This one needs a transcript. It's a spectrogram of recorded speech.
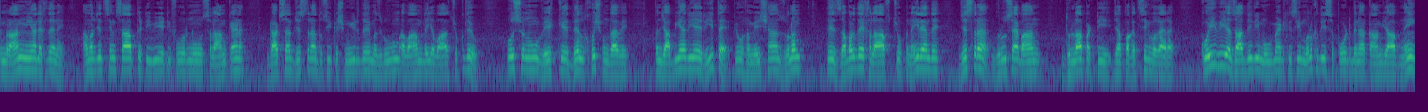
ਇਮਰਾਨ ਮੀਆਂ ਲਿਖਦੇ ਨੇ ਅਮਰਜੀਤ ਸਿੰਘ ਸਾਹਿਬ ਤੇ ਟੀਵੀ 84 ਨੂੰ ਸਲਾਮ ਕਹਿਣਾ। ਡਾਕਟਰ ਸਾਹਿਬ ਜਿਸ ਤਰ੍ਹਾਂ ਤੁਸੀਂ ਕਸ਼ਮੀਰ ਦੇ ਮਜ਼ਲੂਮ ਆਵਾਮ ਲਈ ਆਵਾਜ਼ ਚੁੱਕਦੇ ਹੋ ਉਸ ਨੂੰ ਵੇਖ ਕੇ ਦਿਲ ਖੁਸ਼ ਹੁੰਦਾ ਵੇ। ਪੰਜਾਬੀਆਂ ਦੀ ਇਹ ਰੀਤ ਹੈ ਕਿ ਉਹ ਹਮੇਸ਼ਾ ਜ਼ੁਲਮ ਤੇ ਜ਼ਬਰ ਦੇ ਖਿਲਾਫ ਚੁੱਪ ਨਹੀਂ ਰਹਿੰਦੇ, ਜਿਸ ਤਰ੍ਹਾਂ ਗੁਰੂ ਸਾਹਿਬਾਨ, ਦੁੱਲਾ ਪੱਟੀ ਜਾਂ ਭਗਤ ਸਿੰਘ ਵਗੈਰਾ, ਕੋਈ ਵੀ ਆਜ਼ਾਦੀ ਦੀ ਮੂਵਮੈਂਟ ਕਿਸੇ ਮੁਲਕ ਦੀ ਸਪੋਰਟ ਬਿਨਾ ਕਾਮਯਾਬ ਨਹੀਂ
